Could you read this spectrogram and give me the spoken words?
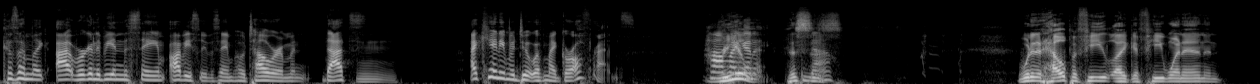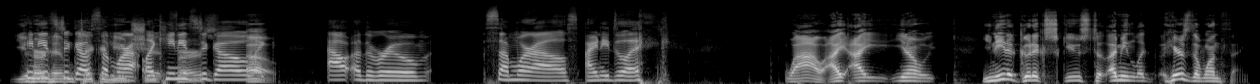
because I'm like, I, we're gonna be in the same, obviously the same hotel room, and that's, Mm. I can't even do it with my girlfriends. How am? I gonna? This No. is. Would it help if he like if he went in and you he needs to go somewhere. Like he needs to first? go like Oh. out of the room somewhere else. I need to like. Wow. I, I, you know, you need a good excuse to. I mean, like, here's the one thing:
